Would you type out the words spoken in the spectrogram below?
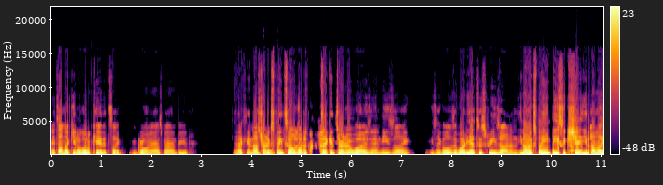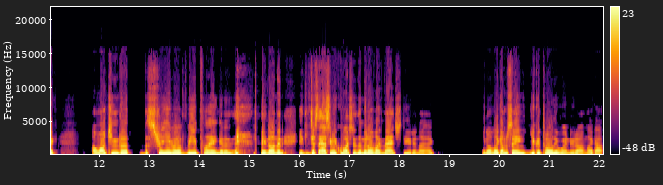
And it's not like you know, a little kid. It's like grown ass man, dude. And I and I was trying to explain to him what a second tournament was, and he's like, he's like, "Oh, is it, why do you have two screens on?" And you know, I'm explaining basic shit. You know, I'm like, I'm watching the the stream of me playing, and you know, and then he's just asking me questions in the middle of my match, dude. And I, I you know, like I'm saying, you could totally win, dude. I'm like, I,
